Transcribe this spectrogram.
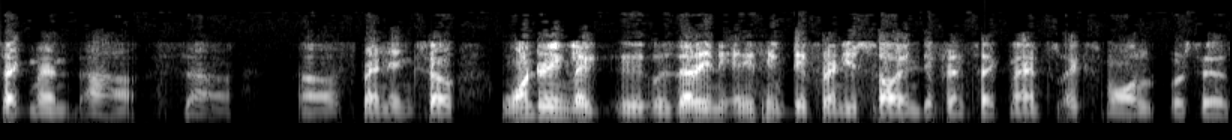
segment spending. So wondering, like, was there anything different you saw in different segments, like small versus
